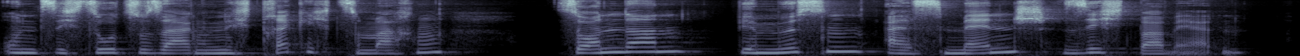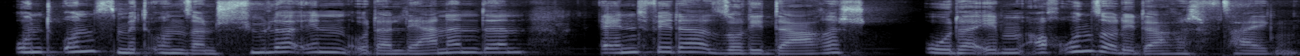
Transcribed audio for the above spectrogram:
und sich sozusagen nicht dreckig zu machen, sondern wir müssen als Mensch sichtbar werden und uns mit unseren Schülerinnen oder Lernenden entweder solidarisch oder eben auch unsolidarisch zeigen.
